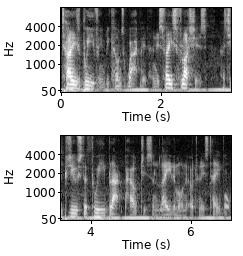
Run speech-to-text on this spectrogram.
Tallys' breathing becomes rapid and his face flushes as he produces the three black pouches and lay them on out on his table.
